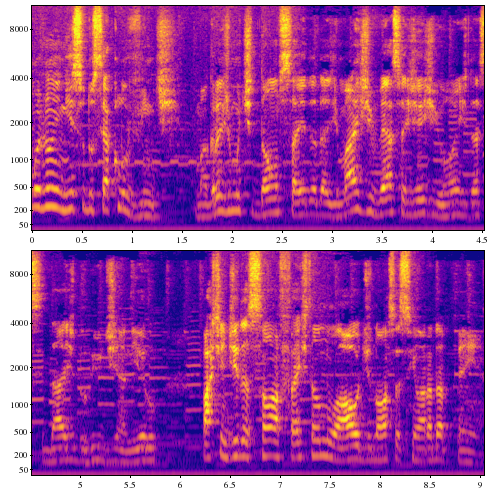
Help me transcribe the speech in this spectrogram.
Estamos no início do século XX. Uma grande multidão saída das mais diversas regiões da cidade do Rio de Janeiro parte em direção à festa anual de Nossa Senhora da Penha.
